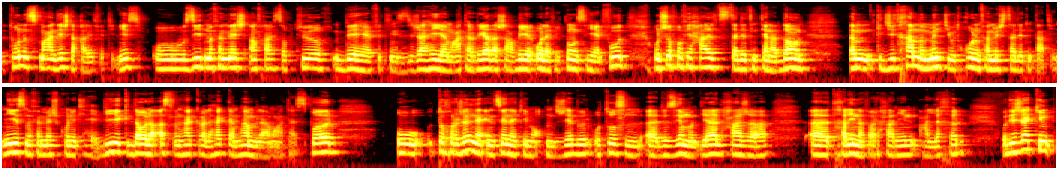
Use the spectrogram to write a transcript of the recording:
تونس ما عندهاش تقاليد في التنس وزيد ما فماش infrastructure باهيه في التنس déjà هي معناتها الرياضه الشعبيه الاولى في تونس هي ال foot ونشوفوا في حاله الستادات نتاعنا donc كي تجي تخمم انت وتقول ما فماش ستادات نتاع تنس ما فماش شكون يتلهي بيك أصلا هكا ولا هكا مهمله معناتها sport وتخرج لنا انسانه كيما انس جابر وتوصل deuxième mondiale حاجة تخلينا فرحانين على الآخر و déjà كي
